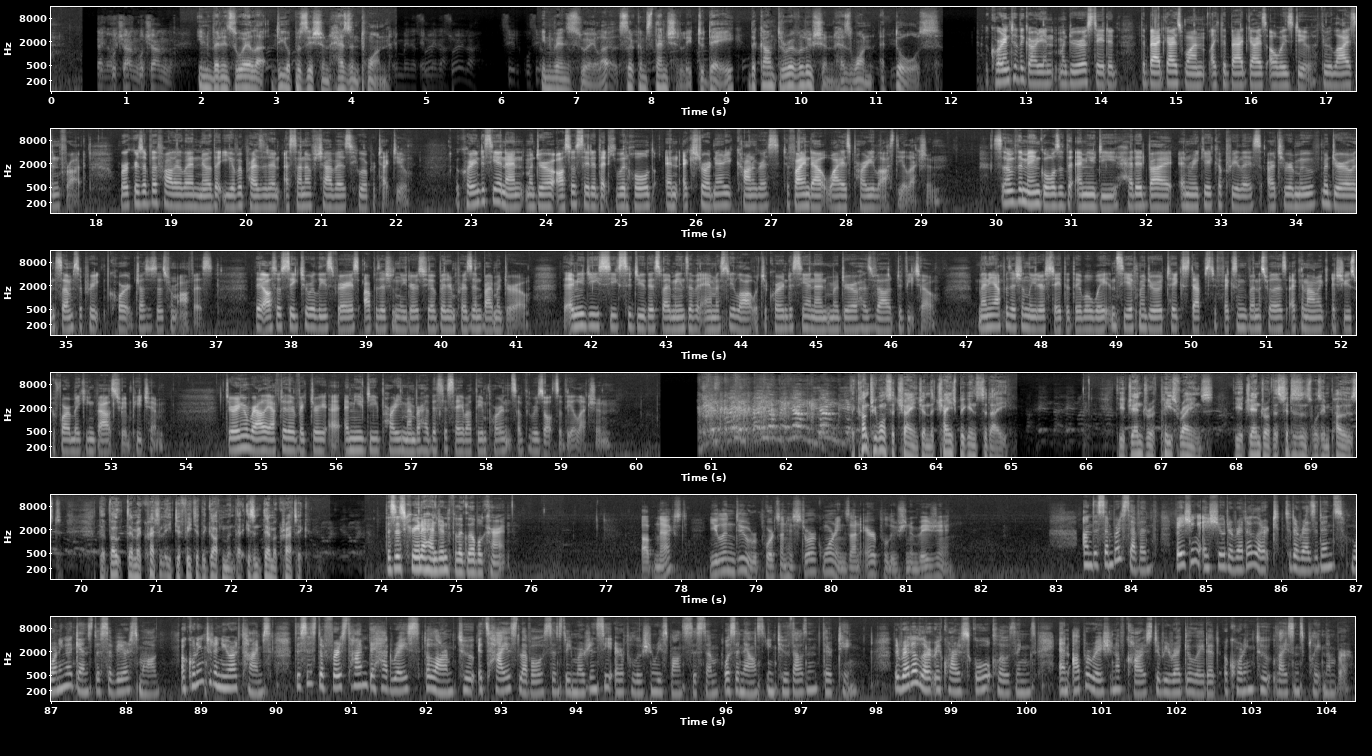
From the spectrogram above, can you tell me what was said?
In Venezuela, the opposition hasn't won. In Venezuela, circumstantially today, the counter revolution has won at doors. According to The Guardian, Maduro stated, The bad guys won, like the bad guys always do, through lies and fraud. Workers of the fatherland know that you have a president, a son of Chavez, who will protect you. According to CNN, Maduro also stated that he would hold an extraordinary Congress to find out why his party lost the election. Some of the main goals of the MUD, headed by Enrique Capriles, are to remove Maduro and some Supreme Court justices from office. They also seek to release various opposition leaders who have been imprisoned by Maduro. The MUD seeks to do this by means of an amnesty law, which, according to CNN, Maduro has vowed to veto. Many opposition leaders state that they will wait and see if Maduro takes steps to fixing Venezuela's economic issues before making vows to impeach him. During a rally after their victory, a MUD party member had this to say about the importance of the results of the election. The country wants a change, and the change begins today. The agenda of peace reigns. The agenda of the citizens was imposed. The vote democratically defeated the government that isn't democratic. This is Karina Hendren for the Global Current. Up next, Yilin Du reports on historic warnings on air pollution in Beijing. On December 7th, Beijing issued a red alert to the residents warning against the severe smog. According to the New York Times, this is the first time they had raised the alarm to its highest level since the emergency air pollution response system was announced in 2013. The red alert requires school closings and operation of cars to be regulated according to license plate number.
